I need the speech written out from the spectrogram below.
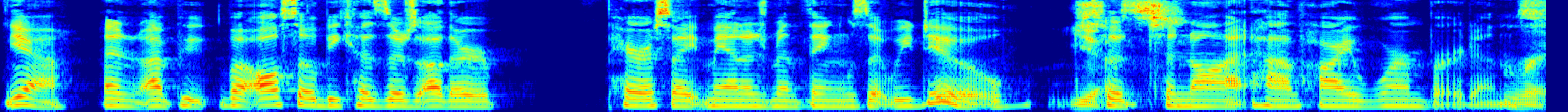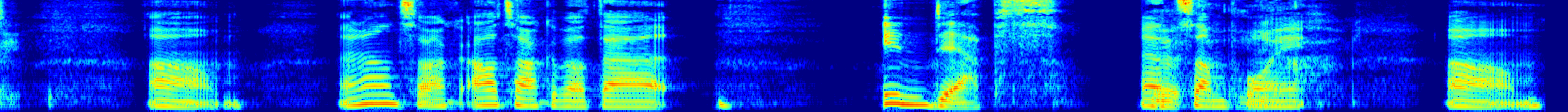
Yeah, and uh, but also because there's other parasite management things that we do Yes. to to not have high worm burdens. Right. Um, and I'll talk. I'll talk about that in depth at Uh, some point. Um,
